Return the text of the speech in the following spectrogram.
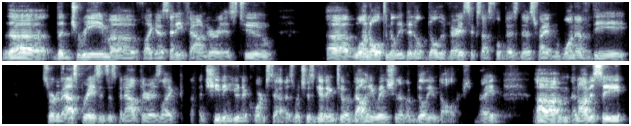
the the dream of I guess any founder is to uh, one ultimately build build a very successful business, right? And one of the sort of aspirations that's been out there is like achieving unicorn status, which is getting to a valuation of a billion dollars, right? Um, and obviously,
